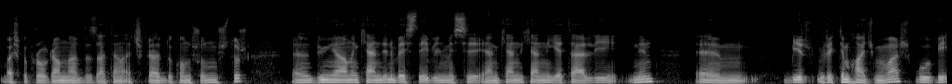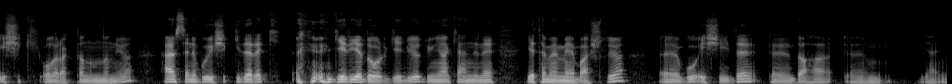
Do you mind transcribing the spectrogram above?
başka programlarda zaten açık radyoda konuşulmuştur. E, dünyanın kendini besleyebilmesi yani kendi kendine yeterliğinin e, bir üretim hacmi var. Bu bir eşik olarak tanımlanıyor. Her sene bu eşik giderek geriye doğru geliyor. Dünya kendine yetememeye başlıyor. E, bu eşiği de e, daha e, yani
